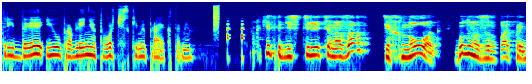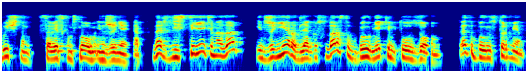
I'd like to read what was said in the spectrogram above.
3D и управления творческими проектами. Какие-то десятилетия назад технолог, буду называть привычным советским словом инженер. Знаешь, десятилетия назад инженер для государства был неким тулзом. Это был инструмент.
